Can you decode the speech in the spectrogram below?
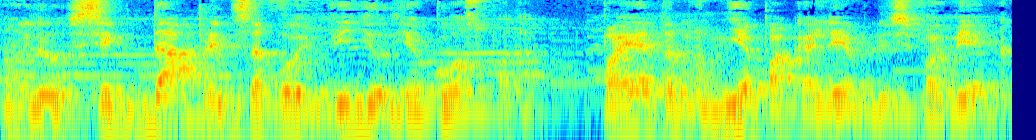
он говорил, всегда пред собой видел я Господа, поэтому не поколеблюсь вовек.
